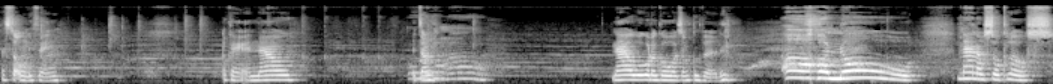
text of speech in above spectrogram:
That's the only thing. Okay, and now oh It's oh, on- I now we're gonna go as Uncle Vernon. Oh no! Man, I was so close.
